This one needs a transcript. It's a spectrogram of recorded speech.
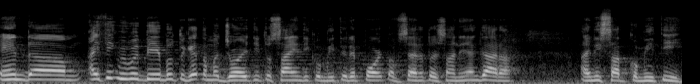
And um, I think we will be able to get a majority to sign the committee report of Senator Sonny Angara and his subcommittee.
